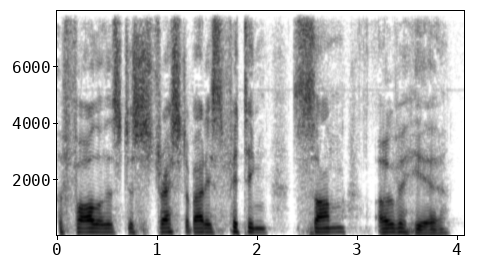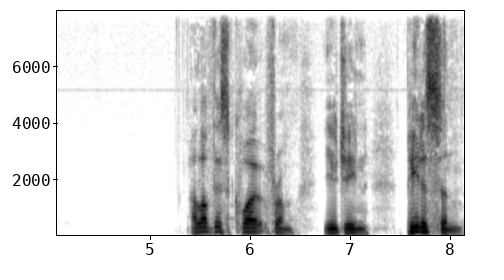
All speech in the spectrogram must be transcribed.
the father that's just stressed about his fitting son over here. I love this quote from Eugene Peterson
